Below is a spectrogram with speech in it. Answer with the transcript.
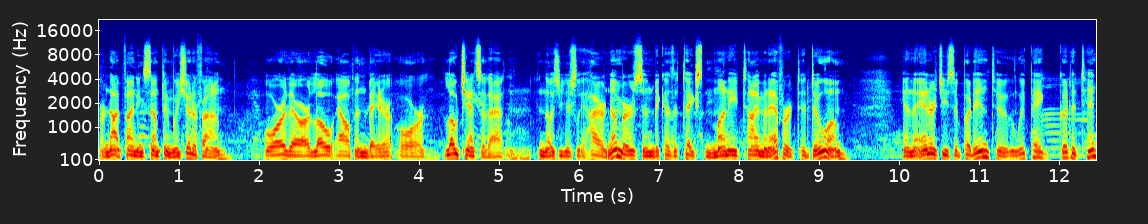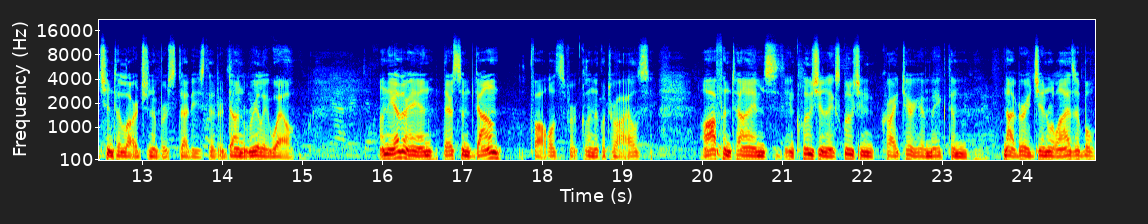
or not finding something we should have found. Or there are low alpha and beta or low chance of that. And those are usually higher numbers. And because it takes money, time, and effort to do them, and the energies are put into, we pay good attention to large number studies that are done really well. On the other hand, there's some downfalls for clinical trials. Oftentimes, inclusion and exclusion criteria make them not very generalizable.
